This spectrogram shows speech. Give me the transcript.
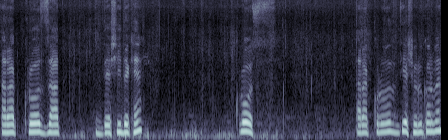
তারা ক্রোজ জাত দেশি দেখে, ক্রোজ, তারা ক্রোজ দিয়ে শুরু করবেন।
